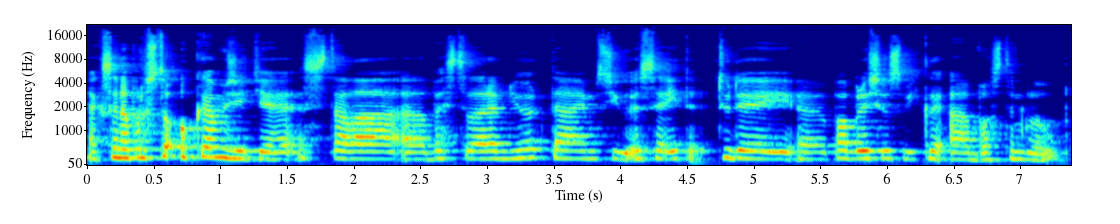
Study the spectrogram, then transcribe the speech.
tak se naprosto okamžitě stala eh, bestsellerem New York Times, USA Today, eh, Publishers Weekly a Boston Globe.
